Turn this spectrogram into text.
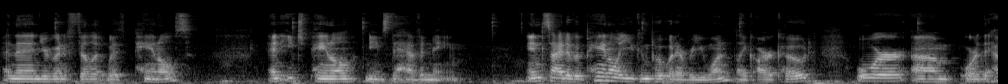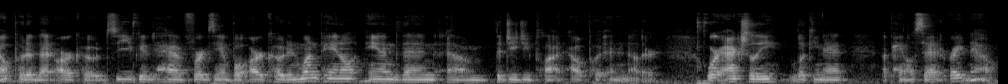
and then you're going to fill it with panels, and each panel needs to have a name. Inside of a panel, you can put whatever you want, like R code, or, um, or the output of that R code. So you could have, for example, R code in one panel and then um, the ggplot output in another. We're actually looking at a panel set right now.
